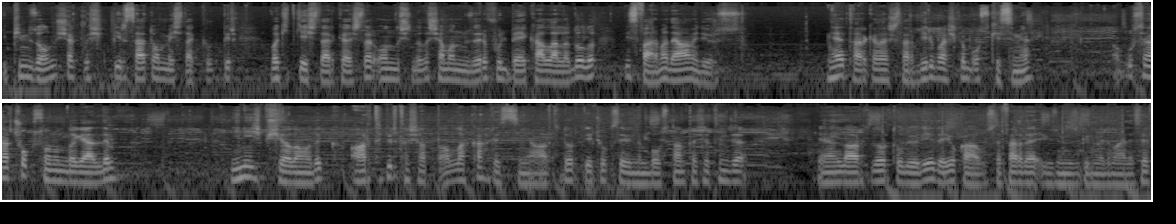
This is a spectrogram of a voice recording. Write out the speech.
ipimiz olmuş. Yaklaşık 1 saat 15 dakikalık bir vakit geçti arkadaşlar. Onun dışında da şamanın üzeri full BK'larla dolu. Biz farma devam ediyoruz. Evet arkadaşlar bir başka boss kesimi. Bu sefer çok sonunda geldim. Yine hiçbir şey alamadık. Artı bir taş attı. Allah kahretsin ya. Artı 4 diye çok sevindim. Boss'tan taş atınca genelde artı 4 oluyor diye de yok abi bu sefer de yüzümüz gülmedi maalesef.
